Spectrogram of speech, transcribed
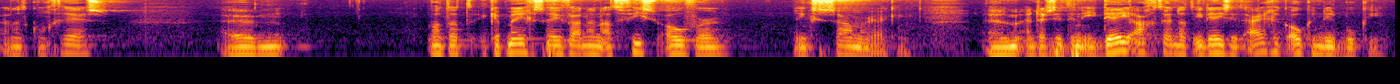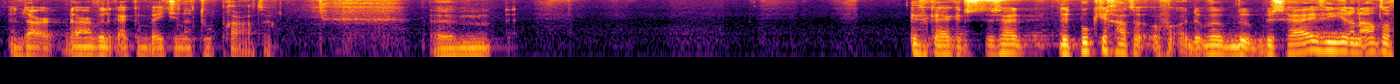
aan het congres. Um, want dat, ik heb meegeschreven aan een advies over linkse samenwerking. Um, en daar zit een idee achter en dat idee zit eigenlijk ook in dit boekje. En daar, daar wil ik eigenlijk een beetje naartoe praten. Um, even kijken, dus er zijn, dit boekje gaat over, we beschrijven hier een aantal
